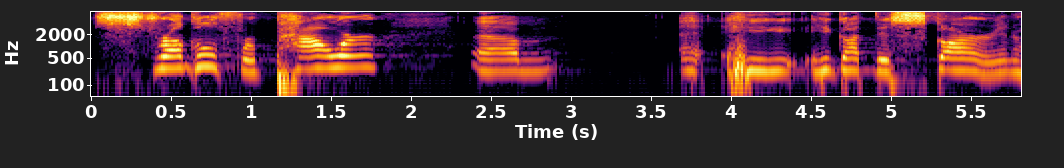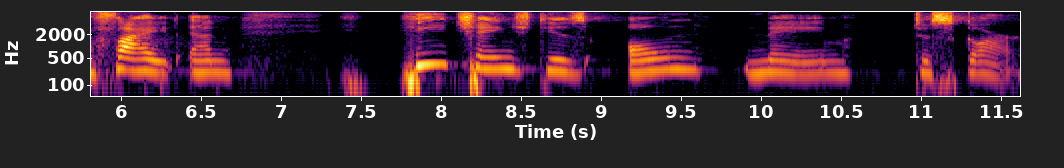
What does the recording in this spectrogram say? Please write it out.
struggle for power, um, Uh, he, he got this scar in a fight and he changed his own name to Scar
